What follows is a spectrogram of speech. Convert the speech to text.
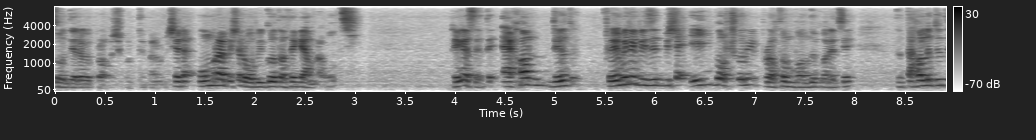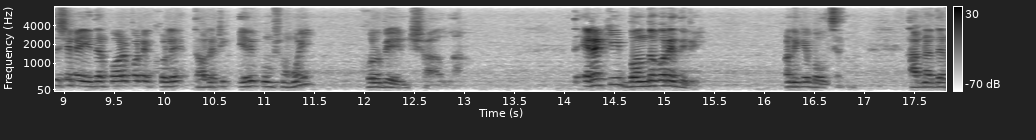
সৌদি আরবে প্রবেশ করতে পারবেন। সেটা উমরা ভিসার অভিজ্ঞতা থেকে আমরা বলছি। ঠিক আছে? তো এখন যেহেতু ফ্যামিলি ভিজিট ভিসা এই বছরই প্রথম বন্ধ করেছে, তো তাহলে যদি সেটা ঈদের পরে পরে খোলে, তাহলে ঠিক এরকম সময় খুলবে ইনশাআল্লাহ। তো এরা কি বন্ধ করে দিবে? অনেকে বলছেন, আপনাদের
